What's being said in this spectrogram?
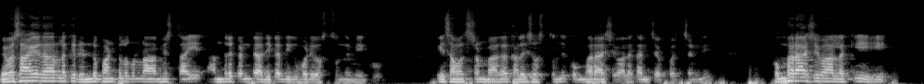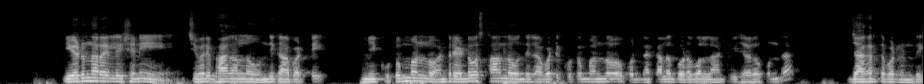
వ్యవసాయదారులకి రెండు పంటలు కూడా లాభిస్తాయి. అందరికంటే అధిక దిగుబడి వస్తుంది మీకు. ఈ సంవత్సరం బాగా కలిసి వస్తుంది కుంభరాశి వాళ్ళకి అని చెప్పొచ్చండి. కుంభరాశి వాళ్ళకి ఏడున్నర రిలేషని చివరి భాగంలో ఉంది కాబట్టి మీ కుటుంబంలో అంటే రెండవ స్థానంలో ఉంది కాబట్టి కుటుంబంలో కొన్ని రకాల గొడవలు లాంటివి జరగకుండా జాగ్రత్త పడండి.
